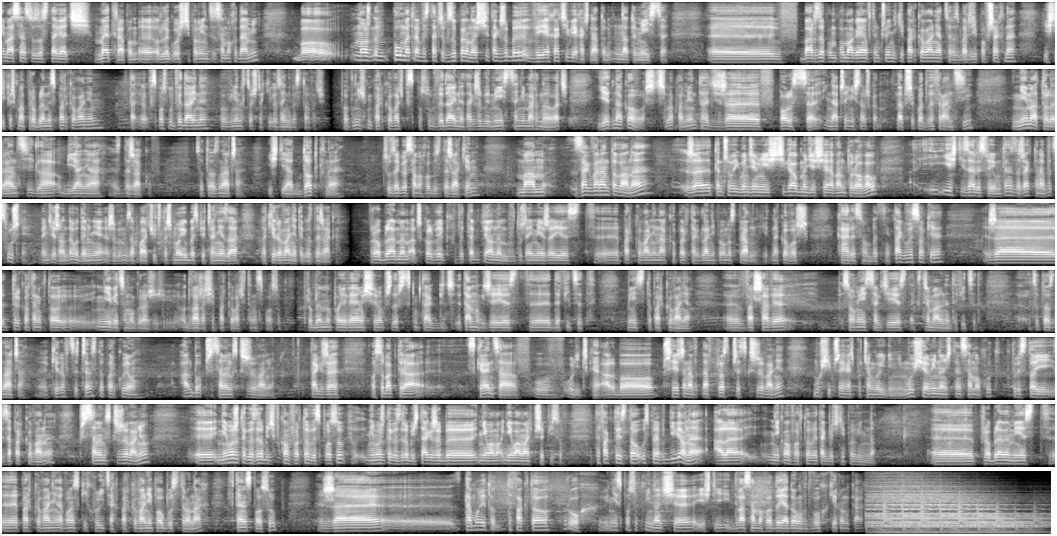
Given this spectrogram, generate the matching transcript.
Nie ma sensu zostawiać metra e, odległości pomiędzy samochodami, bo można, pół metra wystarczy w zupełności, tak żeby wyjechać i wjechać na to, na to miejsce. E, Bardzo pom- pomagają w tym czujniki parkowania, coraz bardziej powszechne. Jeśli ktoś ma problemy z parkowaniem w sposób wydajny, powinien w coś takiego zainwestować. Powinniśmy parkować w sposób wydajny, tak żeby miejsca nie marnować. Jednakowoż trzeba pamiętać, że w Polsce, inaczej niż na przykład, na przykład we Francji, nie ma tolerancji dla obijania zderzaków. Co to oznacza? Jeśli ja dotknę cudzego samochodu zderzakiem, mam zagwarantowane, że ten człowiek będzie mnie ścigał, będzie się awanturował i jeśli zarysuję mu ten zderzak, to nawet słusznie. Będzie żądał ode mnie, żebym zapłacił, czy też moje ubezpieczenie za lakierowanie tego zderzaka. Problemem, aczkolwiek wytępionym w dużej mierze jest e, parkowanie na kopertach dla niepełnosprawnych. Jednakowoż kary są obecnie tak wysokie, że tylko ten, kto nie wie, co mu grozi, odważa się parkować w ten sposób. Problemy pojawiają się przede wszystkim tak, tam, gdzie jest e, deficyt miejsc do parkowania. E, W Warszawie są miejsca, gdzie jest ekstremalny deficyt. Co to oznacza? Kierowcy często parkują albo przy samym skrzyżowaniu. Także osoba, która skręca w, w uliczkę albo przyjeżdża nawet na wprost przez skrzyżowanie, musi przejechać po ciągłej linii. Musi ominąć ten samochód, który stoi zaparkowany przy samym skrzyżowaniu. Y, Nie może tego zrobić w komfortowy sposób, nie może tego zrobić tak, żeby nie, łama, nie łamać przepisów. De facto jest to usprawiedliwione, ale niekomfortowe tak być nie powinno. E, Problemem jest e, parkowanie na wąskich ulicach, parkowanie po obu stronach w ten sposób, że e, tamuje to de facto ruch. Nie sposób minąć się, jeśli dwa samochody jadą w dwóch kierunkach.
